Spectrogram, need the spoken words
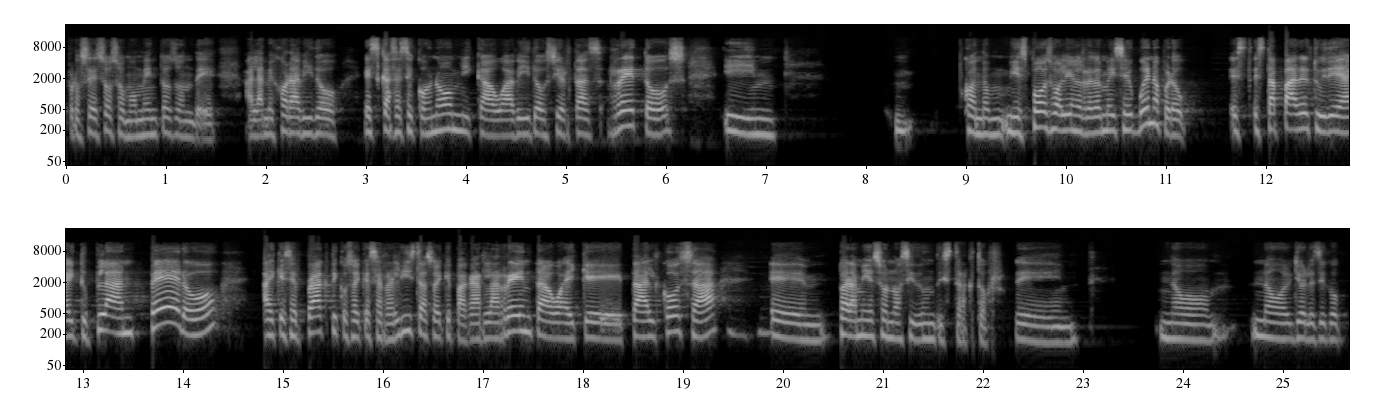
procesos o momentos donde a lo mejor ha habido escasez económica o ha habido ciertos retos y cuando mi esposo o alguien alrededor me dice, bueno, pero está padre tu idea y tu plan, pero hay que ser prácticos, hay que ser realistas, o hay que pagar la renta o hay que tal cosa, em, para mí eso no ha sido un distractor. Em, no, no, yo les digo,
